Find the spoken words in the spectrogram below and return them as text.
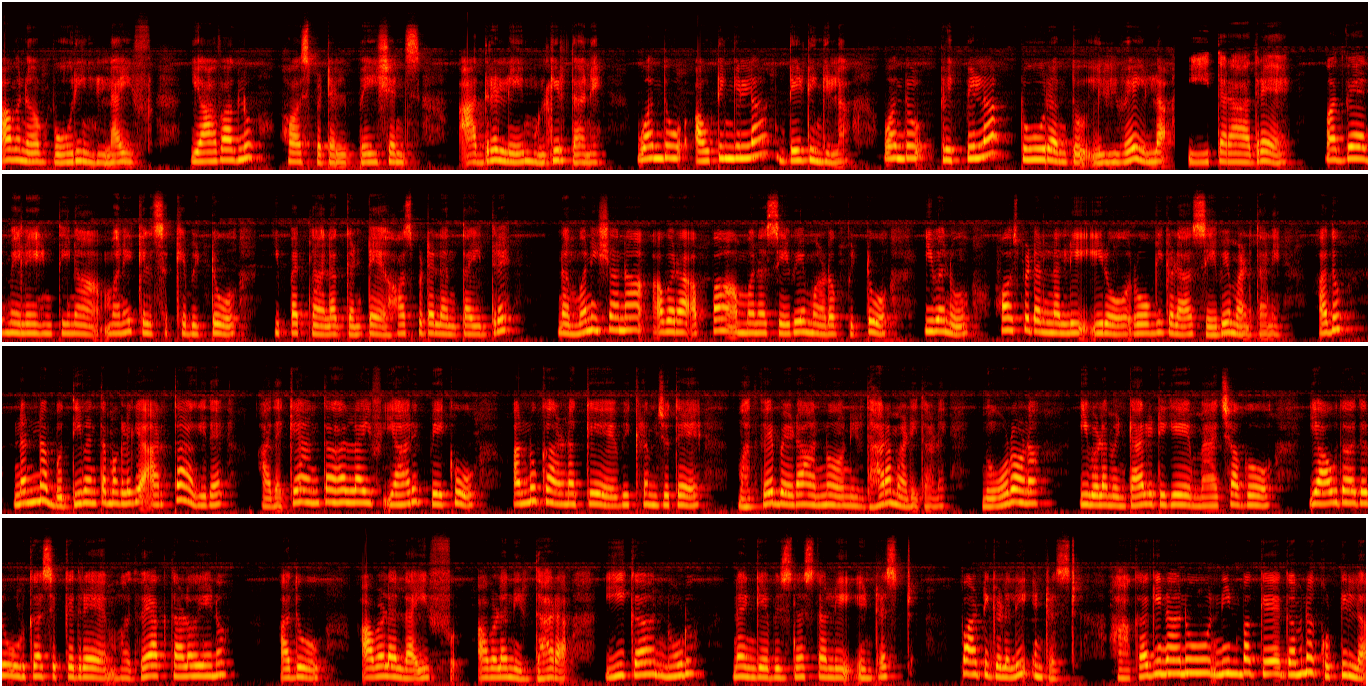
ಅವನ ಬೋರಿಂಗ್ ಲೈಫ್. ಯಾವಾಗಲೂ ಹಾಸ್ಪಿಟಲ್ ಪೇಷಂಟ್ಸ್ ಅದರಲ್ಲೇ ಮುಳುಗಿರ್ತಾನೆ. ಒಂದು ಔಟಿಂಗ್ ಇಲ್ಲ, ಡೇಟಿಂಗ್ ಇಲ್ಲ. ಒಂದು ಟ್ರಿಪ್ ಇಲ್ಲ, ಟೂರ್ ಅಂತೂ ಇಲ್ಲವೇ ಇಲ್ಲ. ಈ ಥರ ಆದರೆ ಮದುವೆ ಆದಮೇಲೆ ಹೆಂಡ್ತಿನ ಮನೆ ಕೆಲಸಕ್ಕೆ ಬಿಟ್ಟು ಇಪ್ಪತ್ನಾಲ್ಕು ಗಂಟೆ ಹಾಸ್ಪಿಟಲ್ ಅಂತ ಇದ್ದರೆ ನಮ್ಮ ನಿಶಾನ ಅವರ ಅಪ್ಪ ಅಮ್ಮನ ಸೇವೆ ಮಾಡೋಕ್ಕೆ ಬಿಟ್ಟು ಇವನು ಹಾಸ್ಪಿಟಲ್ನಲ್ಲಿ ಇರೋ ರೋಗಿಗಳ ಸೇವೆ ಮಾಡ್ತಾನೆ. ಅದು ನನ್ನ ಬುದ್ಧಿವಂತ ಮಗಳಿಗೆ ಅರ್ಥ ಆಗಿದೆ. ಅದಕ್ಕೆ ಅಂತಹ ಲೈಫ್ ಯಾರಿಗೆ ಬೇಕು ಅನ್ನೋ ಕಾರಣಕ್ಕೆ ವಿಕ್ರಮ್ ಜೊತೆ ಮದುವೆ ಬೇಡ ಅನ್ನೋ ನಿರ್ಧಾರ ಮಾಡಿದ್ದಾಳೆ. ನೋಡೋಣ, ಇವಳ ಮೆಂಟಾಲಿಟಿಗೆ ಮ್ಯಾಚ್ ಆಗೋ ಯಾವುದಾದರೂ ಹುಡುಗ ಸಿಕ್ಕಿದ್ರೆ ಮದುವೆ ಆಗ್ತಾಳೋ ಏನೋ? ಅದು ಅವಳ ಲೈಫ್, ಅವಳ ನಿರ್ಧಾರ. ಈಗ ನೋಡು. ನನಗೆ ಬಿಸ್ನೆಸ್ನಲ್ಲಿ ಇಂಟ್ರೆಸ್ಟ್ ಪಾರ್ಟಿಗಳಲ್ಲಿ ಇಂಟ್ರೆಸ್ಟ್ ಹಾಗಾಗಿ ನಾನು ನಿನ್ನ ಬಗ್ಗೆ ಗಮನ ಕೊಟ್ಟಿಲ್ಲ.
